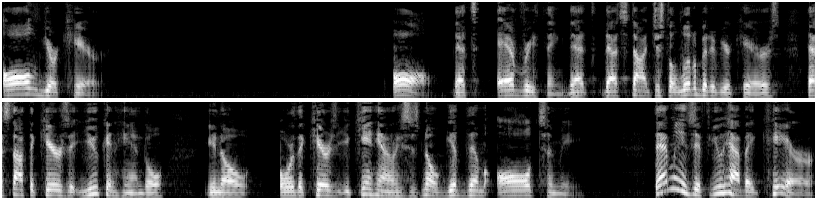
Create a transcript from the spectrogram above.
all your care. All. That's everything. That, that's not just a little bit of your cares. That's not the cares that you can handle, you know, or the cares that you can't handle. He says, no, give them all to me. That means if you have a care,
